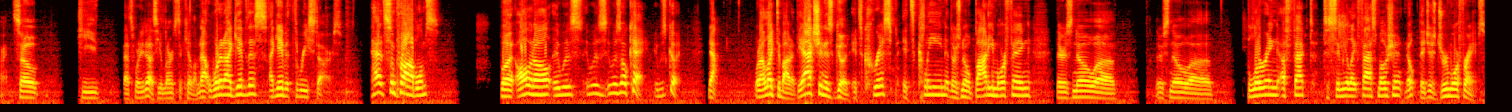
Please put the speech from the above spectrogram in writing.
All right, so he that's what he does. He learns to kill them. Now, what did I give this? I gave it three stars. Had some problems, but all in all, it was it was it was okay. It was good. Now, what I liked about it, the action is good. It's crisp. It's clean. There's no body morphing. There's no uh, there's no uh, blurring effect to simulate fast motion. Nope, they just drew more frames.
